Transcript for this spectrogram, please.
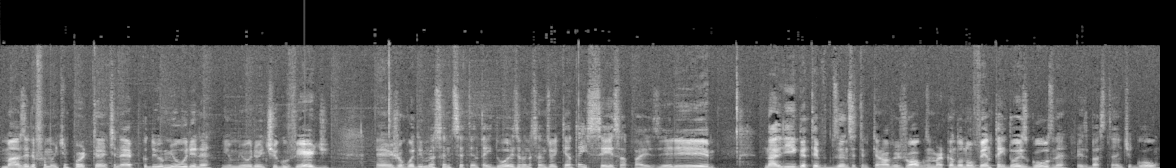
Mas ele foi muito importante na época do Yomiuri, né? Yomiuri, o antigo verde, é, jogou de 1972 a 1986, rapaz. Ele na liga teve 279 jogos, marcando 92 gols, né? Fez bastante gol.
